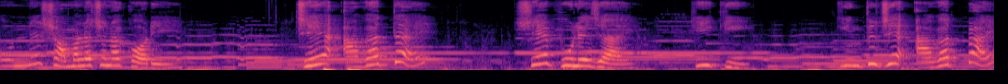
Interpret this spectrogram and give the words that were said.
অন্যের সমালোচনা করে। যে আঘাত দেয়, সে ভুলে যায়, ঠিকই। কিন্তু যে আঘাত পায়,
